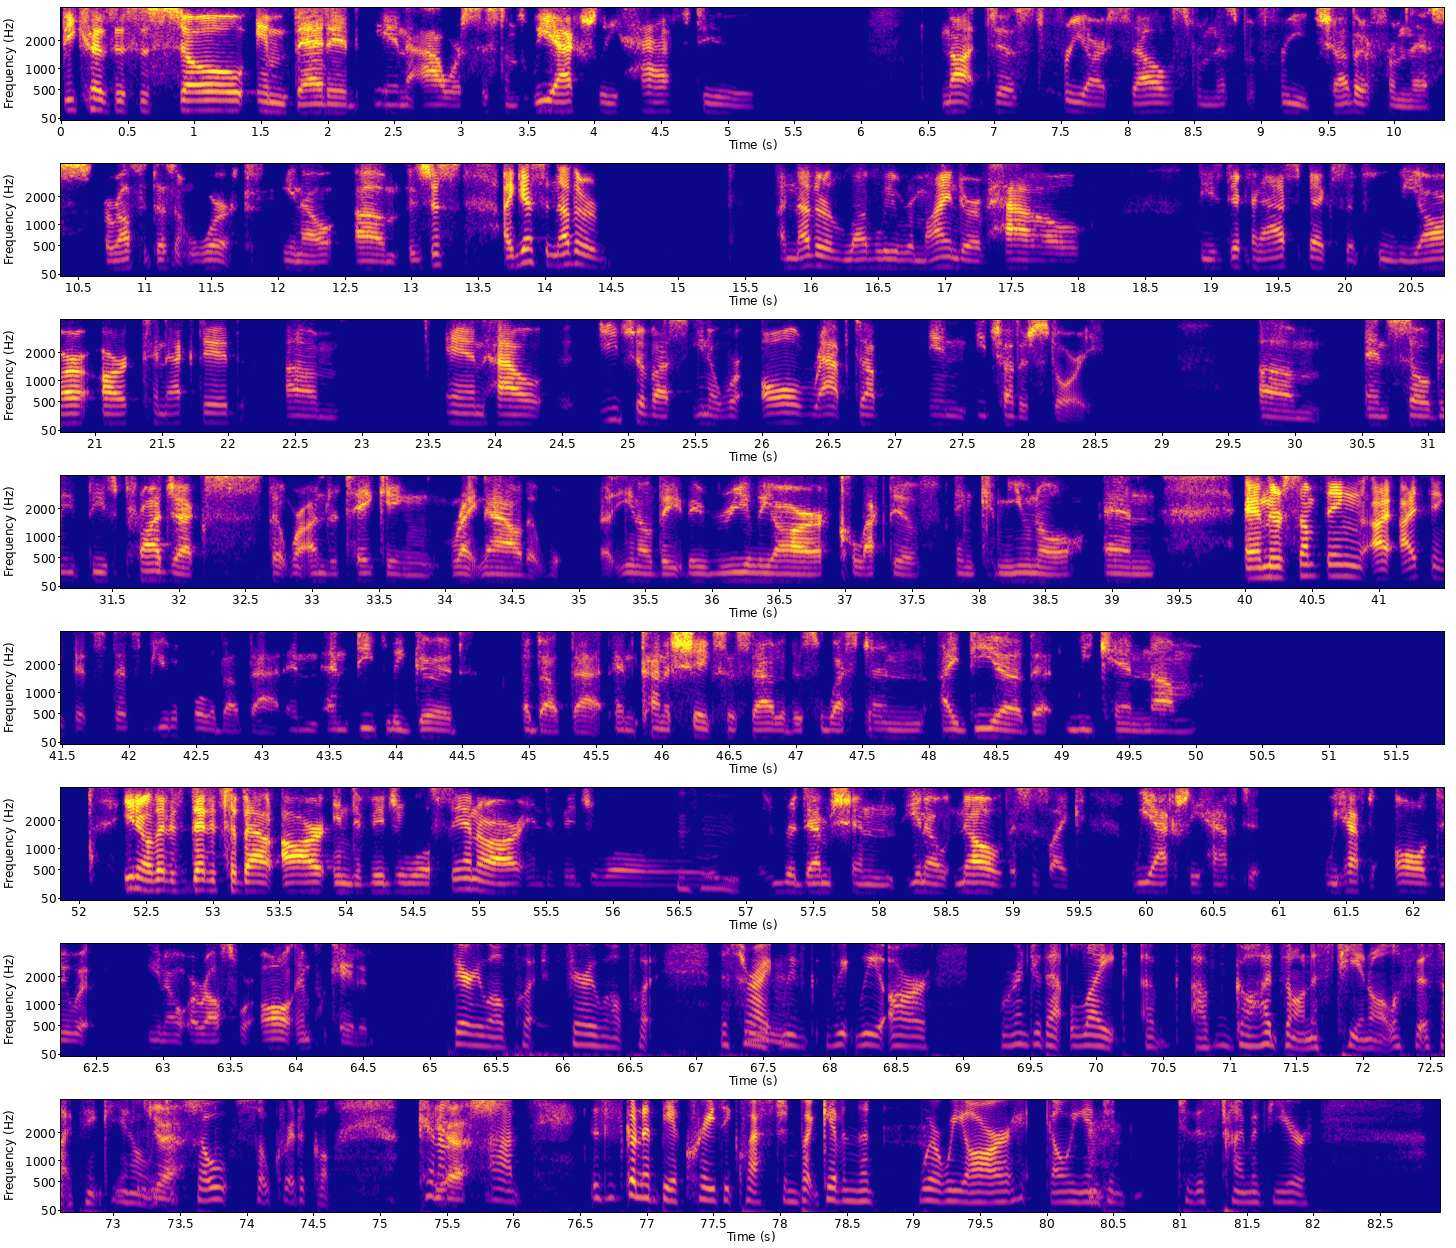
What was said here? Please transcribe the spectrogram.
because this is so embedded in our systems we actually have to not just free ourselves from this but free each other from this or else it doesn't work you know um, it's just i guess another another lovely reminder of how these different aspects of who we are are connected um, and how each of us, you know, we're all wrapped up in each other's story. Um, and so the, these projects that we're undertaking right now that uh, you know they they really are collective and communal and and there's something I, I think that's that's beautiful about that and and deeply good about that and kind of shakes us out of this western idea that we can um you know that it's that it's about our individual sin or our individual mm-hmm. redemption you know no this is like we actually have to we have to all do it you know or else we're all implicated very well put very well put that's right mm-hmm. we've we, we are we're under that light of, of God's honesty in all of this. I think you know, yes. so so critical. Can yes. I, um, this is going to be a crazy question, but given the where we are going into to this time of year,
